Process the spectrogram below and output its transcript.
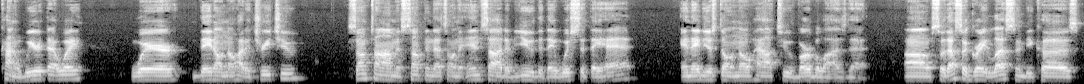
kind of weird that way, where they don't know how to treat you, sometimes it's something that's on the inside of you that they wish that they had, and they just don't know how to verbalize that. Um, so that's a great lesson because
